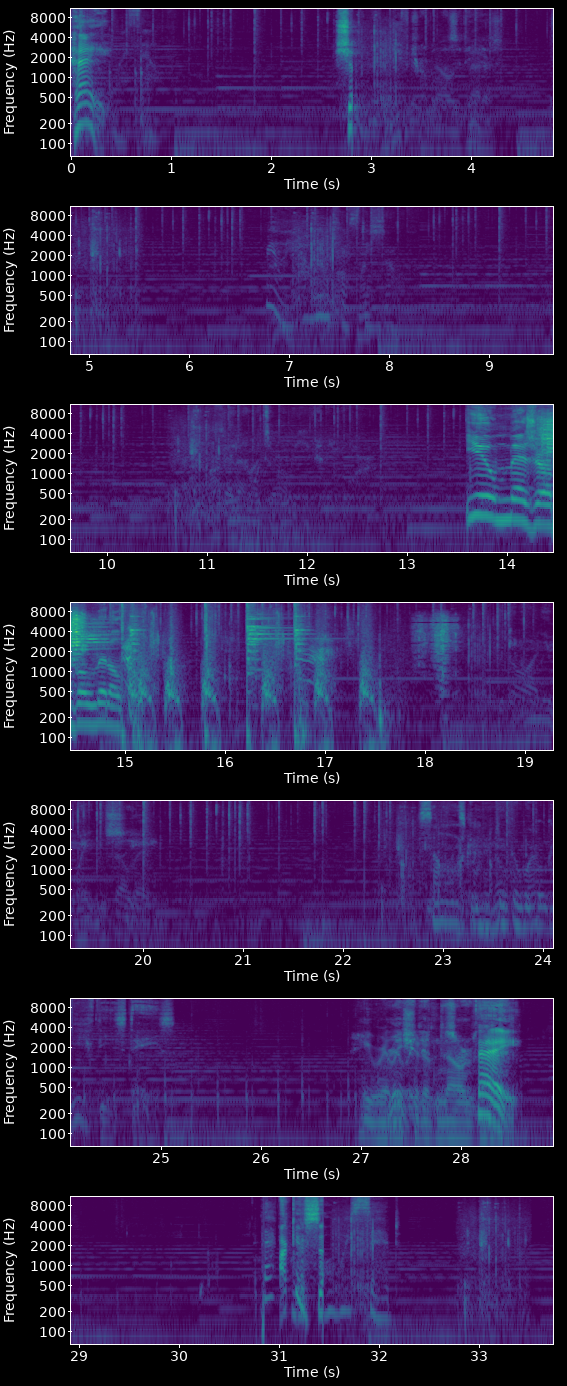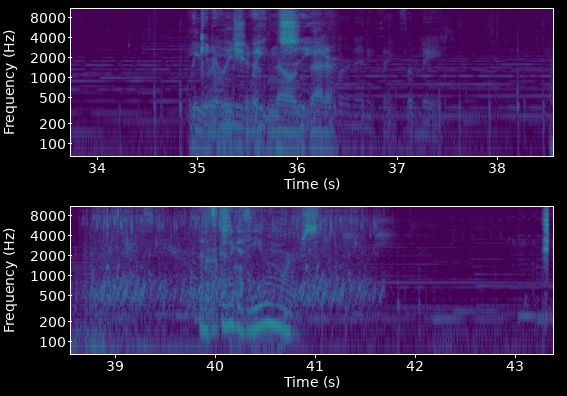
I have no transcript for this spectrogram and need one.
Hey! Sh- Really, how interesting. You miserable little. Someone's gotta do the work. these days. He really should have known. hey! That's I can what say- always said. He really should have known better. anything. And it's gonna get even worse.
